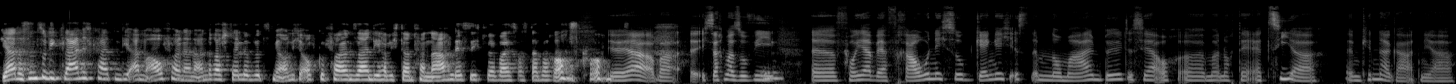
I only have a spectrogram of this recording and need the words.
ja, das sind so die Kleinigkeiten, die einem auffallen. An anderer Stelle wird es mir auch nicht aufgefallen sein, die habe ich dann vernachlässigt, wer weiß, was dabei rauskommt. ja, ja, aber ich sag mal so wie äh, Feuerwehrfrau nicht so gängig ist im normalen Bild, ist ja auch äh, immer noch der Erzieher im Kindergarten ja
